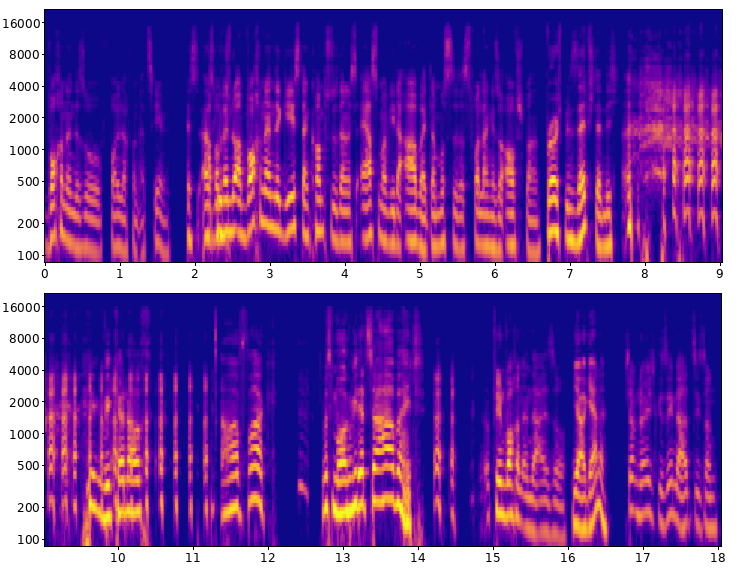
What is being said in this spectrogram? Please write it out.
das Wochenende so voll davon erzählen. Ist Aber gut. wenn du am Wochenende gehst, dann kommst du dann das erste Mal wieder Arbeit, dann musst du das voll lange so aufsparen. Bro, ich bin selbstständig. Wir können auch. Oh, fuck. Ich muss morgen wieder zur Arbeit. Für ein Wochenende also. Ja, gerne. Ich habe neulich gesehen, da hat sich so ein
